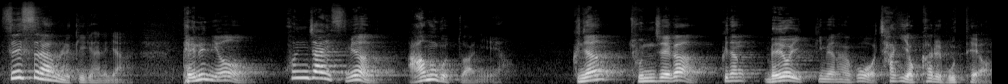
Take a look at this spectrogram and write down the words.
쓸쓸함을 느끼게 하느냐? 배는요, 혼자 있으면 아무것도 아니에요. 그냥 존재가 그냥 매여 있기만 하고 자기 역할을 못 해요.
